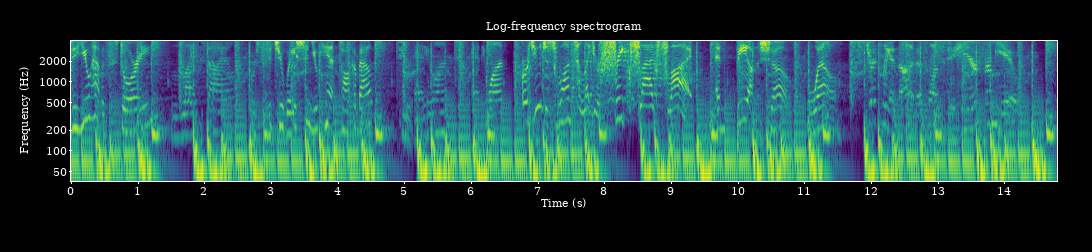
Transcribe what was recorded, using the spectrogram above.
Do you have a story, lifestyle, or situation you can't talk about to anyone, to anyone? Or do you just want to let your freak flag fly? And be on the show? Well, Strictly Anonymous wants to hear from you.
